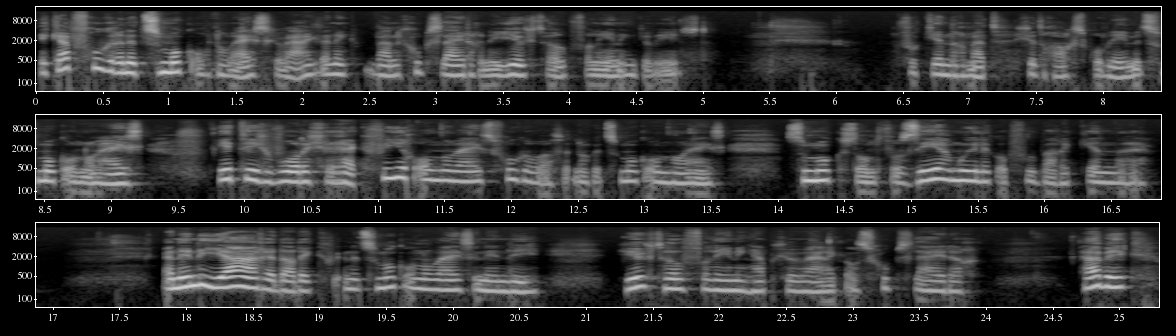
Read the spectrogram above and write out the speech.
Ik heb vroeger in het smokonderwijs gewerkt en ik ben groepsleider in de jeugdhulpverlening geweest. Voor kinderen met gedragsproblemen. Het smokonderwijs heet tegenwoordig REC 4 onderwijs. Vroeger was het nog het smokonderwijs. Smok stond voor zeer moeilijk opvoedbare kinderen. En in de jaren dat ik in het smokonderwijs en in de jeugdhulpverlening heb gewerkt als groepsleider, heb ik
